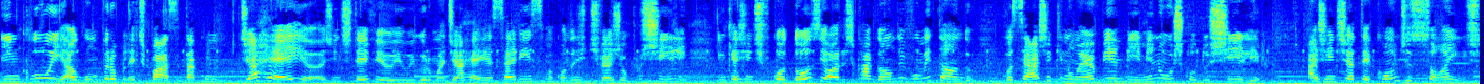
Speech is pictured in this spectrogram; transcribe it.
inclui algum problema. Tipo, ah, você tá com diarreia. A gente teve, eu e o Igor, uma diarreia seríssima quando a gente viajou pro Chile, em que a gente ficou 12 horas cagando e vomitando. Você acha que num Airbnb minúsculo do Chile a gente ia ter condições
